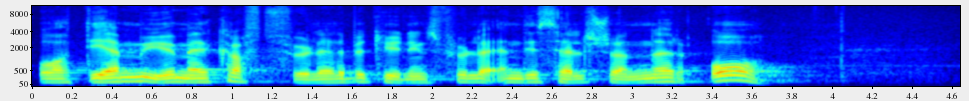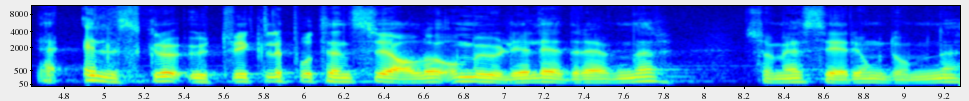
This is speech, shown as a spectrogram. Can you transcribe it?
og at de er mye mer kraftfulle eller betydningsfulle enn de selv skjønner. Og jeg elsker å utvikle potensialet og mulige lederevner som jeg ser i ungdommene.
